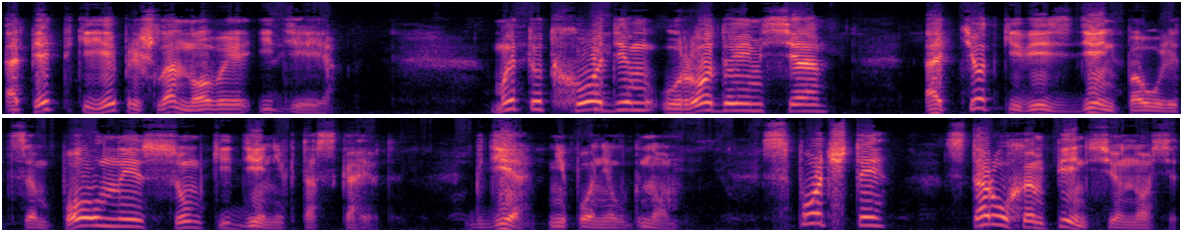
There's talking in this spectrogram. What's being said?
опять-таки ей пришла новая идея. Мы тут ходим, уродуемся, а тетки весь день по улицам полные сумки денег таскают. Где, не понял гном. С почты старухам пенсию носят.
